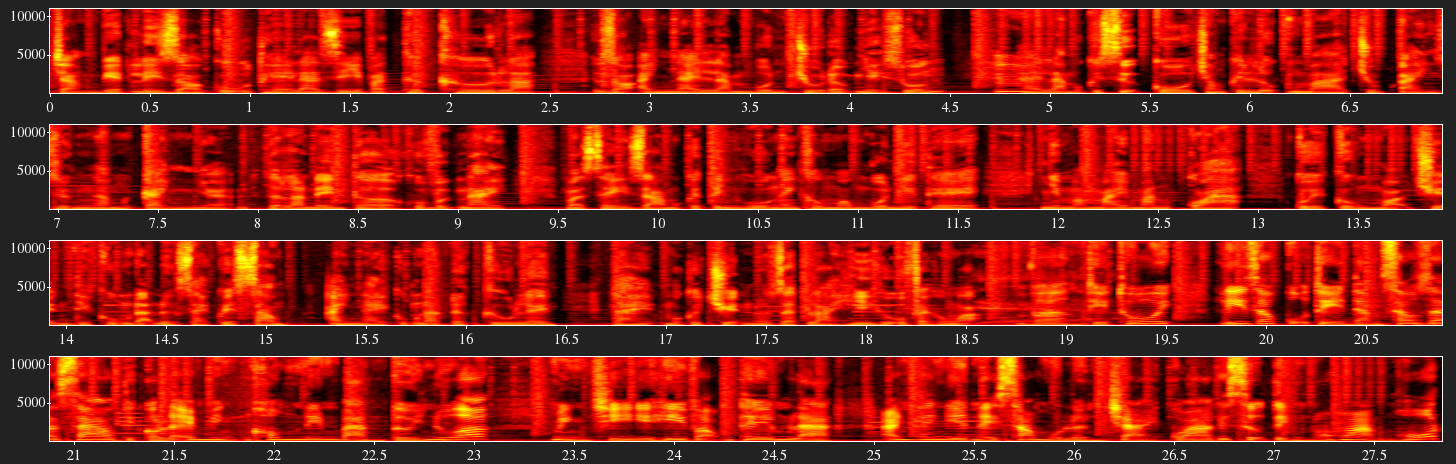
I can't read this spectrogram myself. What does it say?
chẳng biết lý do cụ thể là gì và thực hư là do anh này là muốn chủ động nhảy xuống Ừ. hay là một cái sự cố trong cái lúc mà chụp ảnh rồi ngắm cảnh ờ, rất là nên thơ ở khu vực này mà xảy ra một cái tình huống anh không mong muốn như thế. Nhưng mà may mắn quá cuối cùng mọi chuyện thì cũng đã được giải quyết xong. Anh này cũng đã được cứu lên. Đấy một cái chuyện nó rất là hy hữu phải không ạ? Vâng thì thôi, lý do cụ thể đằng sau ra sao thì có lẽ mình cũng không nên bàn tới nữa. Mình chỉ hy vọng thêm là anh thanh niên này sau một lần trải qua cái sự tình nó hoảng hốt,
